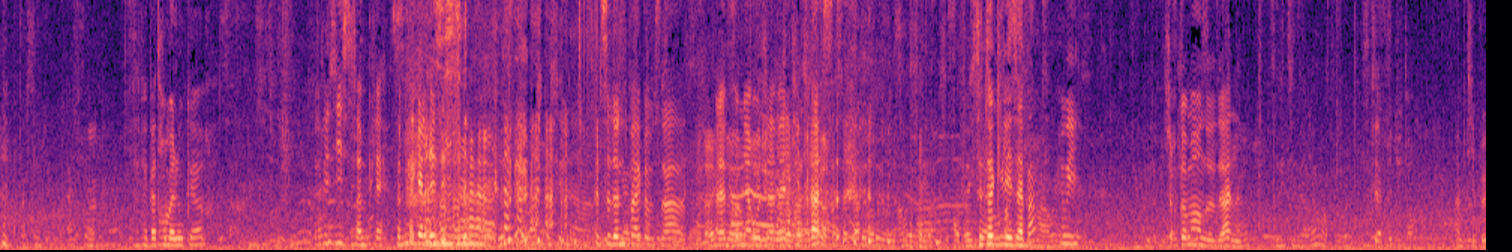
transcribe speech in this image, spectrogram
Ça fait pas trop mal au cœur résiste, ça me plaît. Ça me plaît qu'elle résiste. Elle se donne pas comme ça à la première eau de javel qui passe. C'est toi qui les as peints Oui. Sur commande d'Anne. C'est l'itinéraire un peu, ouais. Ça a pris du temps. Un petit peu.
